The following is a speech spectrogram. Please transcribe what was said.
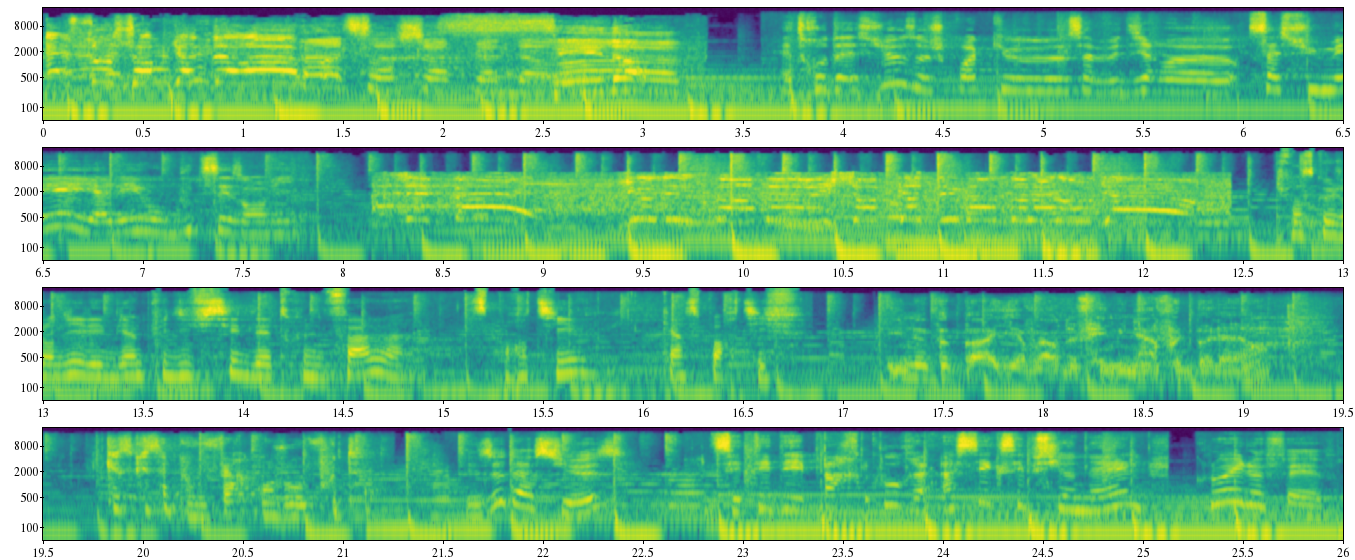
Elles sont championnes d'Europe. Elles sont championnes d'Europe. C'est énorme. Être audacieuse, je crois que ça veut dire euh, s'assumer et aller au bout de ses envies. C'est fait Judith Barber est championne du monde de la longueur Je pense qu'aujourd'hui, il est bien plus difficile d'être une femme sportive qu'un sportif. Il ne peut pas y avoir de féminin footballeur. Qu'est-ce que ça peut vous faire quand on joue au foot Les audacieuses. C'était des parcours assez exceptionnels. Chloé Lefebvre.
